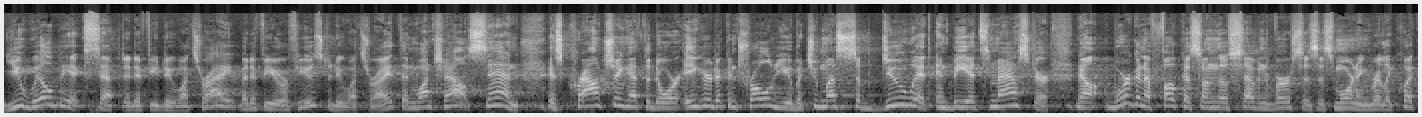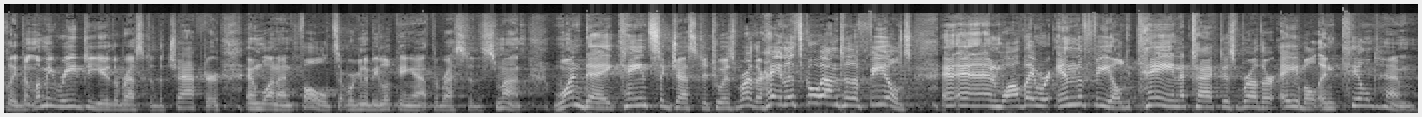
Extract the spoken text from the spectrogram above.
You will be accepted if you do what's right, but if you refuse to do what's right, then watch out. Sin is crouching at the door, eager to control you, but you must subdue it and be its master. Now, we're going to focus on those seven verses this morning really quickly, but let me read to you the rest of the chapter and what unfolds that we're going to be looking at the rest of this month. One day, Cain suggested to his brother, Hey, let's go out into the fields. And, and, and while they were in the field, Cain attacked his brother Abel and killed him.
